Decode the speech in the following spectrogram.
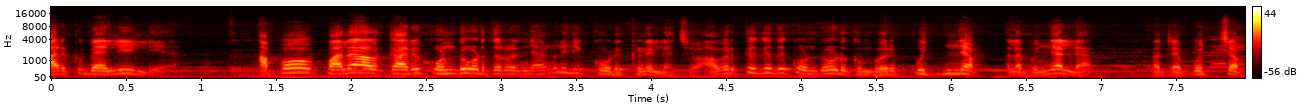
ആർക്കും വിലയില്ല. അപ്പോൾ പല ആൾക്കാർ കൊണ്ടു കൊടുത്തിട്ട് ഞങ്ങൾ ഇനി കൊടുക്കണില്ല ചോ അവർക്കൊക്കെ ഇത് കൊണ്ടു കൊടുക്കുമ്പോൾ ഒരു പുഞ്ഞം. അല്ല പുഞ്ഞല്ല. മറ്റേ പുച്ഛം.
